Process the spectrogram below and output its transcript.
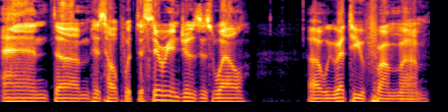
and um, his help with the Syrian Jews as well. Uh, we read to you from um,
